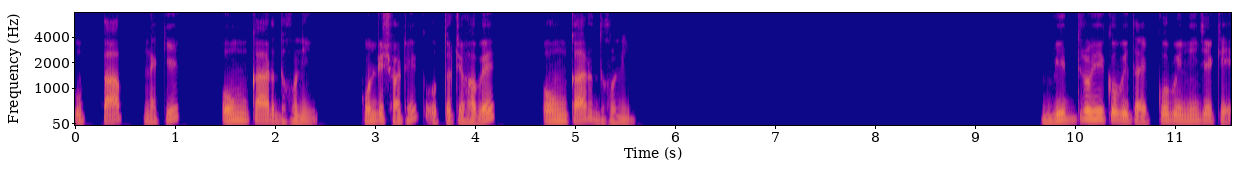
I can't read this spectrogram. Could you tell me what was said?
উত্তাপ নাকি ওঙ্কার ধ্বনি? কোনটি সঠিক? উত্তরটি হবে ওঙ্কার ধ্বনি। বিদ্রোহী কবিতায় কবি নিজেকে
